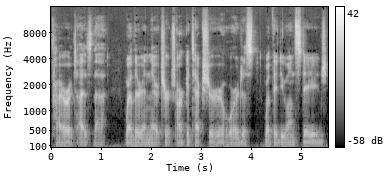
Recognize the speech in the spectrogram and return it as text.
prioritized that, whether in their church architecture or just what they do on stage.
